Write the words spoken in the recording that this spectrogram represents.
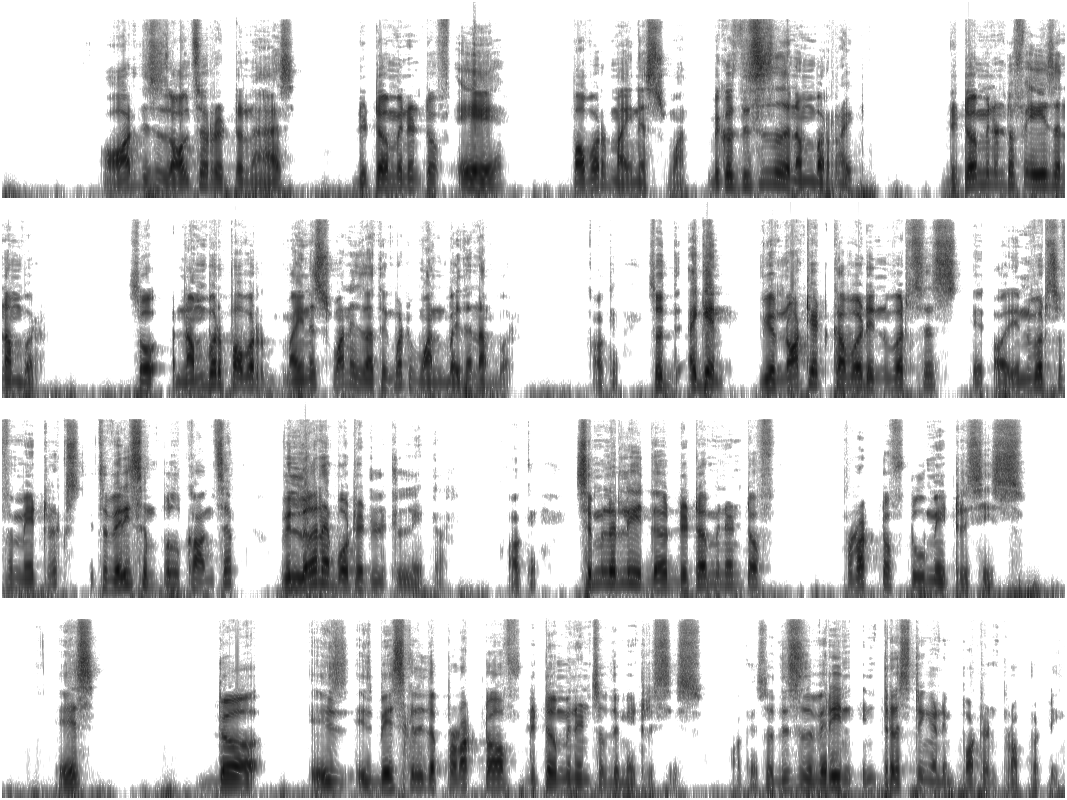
Or this is also written as determinant of A power minus 1 because this is a number, right? Determinant of A is a number. So, number power minus 1 is nothing but 1 by the number. Okay? So again we have not yet covered inverses eh, or inverse of a matrix. It's a very simple concept. We'll learn about it a little later. Okay? Similarly the determinant of product of two matrices is the is is basically the product of determinants of the matrices okay so this is a very interesting and important property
